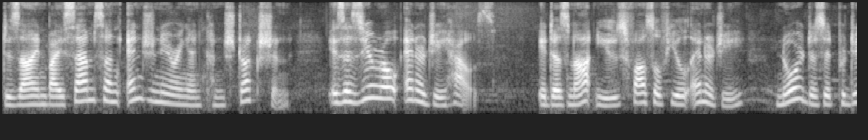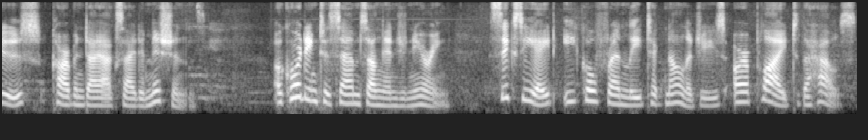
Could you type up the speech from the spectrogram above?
designed by Samsung Engineering and Construction, is a zero energy house. It does not use fossil fuel energy, nor does it produce carbon dioxide emissions. According to Samsung Engineering, 68 eco friendly technologies are applied to the house,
